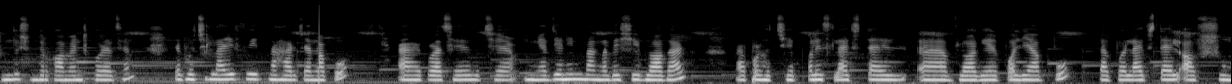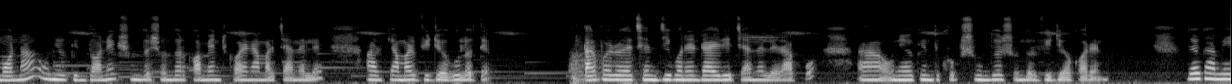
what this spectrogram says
সুন্দর সুন্দর কমেন্ট করেছেন। এরপর হচ্ছে লাইফ উইথ নাহার জান আপু, এরপর আছে হচ্ছে জেনিন বাংলাদেশি ব্লগার তারপর হচ্ছে পলিস লাইফস্টাইল ব্লগের পলি আপু তারপর লাইফস্টাইল অফ সুমনা, উনিও কিন্তু অনেক সুন্দর সুন্দর কমেন্ট করেন আমার চ্যানেলে আর কি আমার ভিডিওগুলোতে তারপর রয়েছেন জীবনের ডায়েরি চ্যানেলের আপু উনিও কিন্তু খুব সুন্দর সুন্দর ভিডিও করেন। যাই আমি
